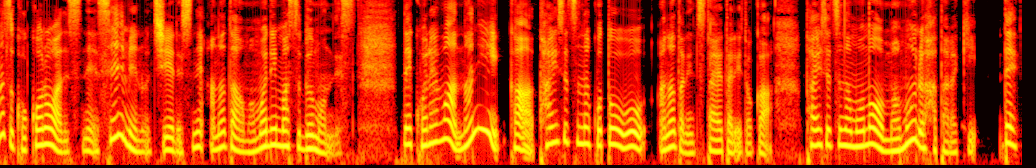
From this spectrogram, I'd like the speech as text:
まず心はですね、生命の知恵ですね。あなたを守ります部門です。で、これは何か大切なことをあなたに伝えたりとか、大切なものを守る働き。で、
